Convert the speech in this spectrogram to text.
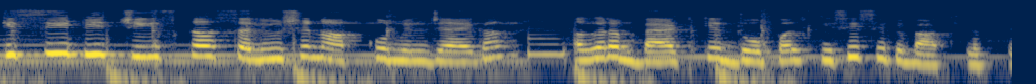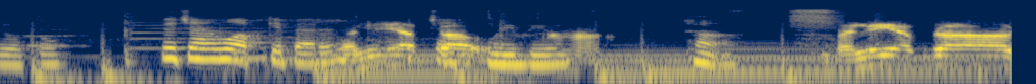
किसी भी चीज़ का सोल्यूशन आपको मिल जाएगा अगर आप बैठ के दो पल किसी से भी बात करते हो तो। फिर चाहे वो आपके पेरेंट्स चाहे कोई भी हो। हाँ, हाँ। भले ही आपका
